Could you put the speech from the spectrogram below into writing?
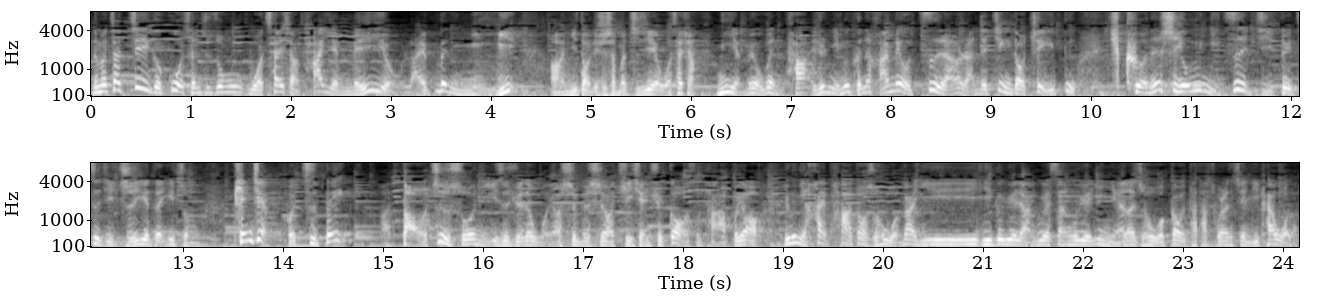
那么在这个过程之中，我猜想他也没有来问你啊，你到底是什么职业？我猜想你也没有问他，也就是你们可能还没有自然而然的进到这一步，可能是由于你自己对自己职业的一种偏见和自卑。导致说你一直觉得我要是不是要提前去告诉他，不要，因为你害怕到时候我万一一个月、两个月、三个月、一年了之后，我告诉他，他突然之间离开我了，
